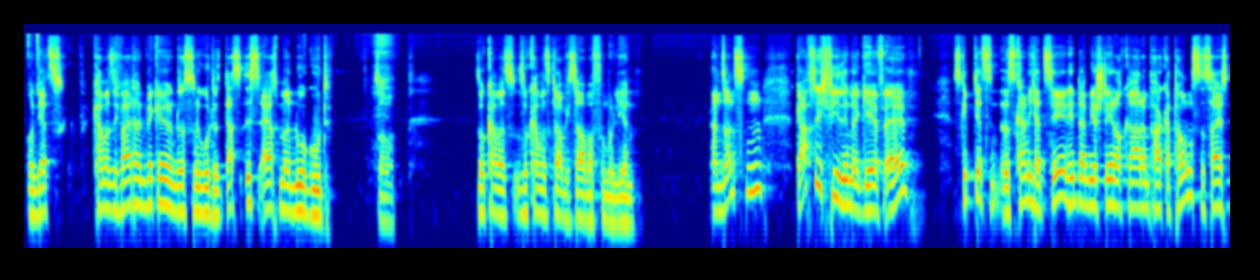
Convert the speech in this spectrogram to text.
Und jetzt kann man sich weiterentwickeln und das ist eine gute, das ist erstmal nur gut. So. So kann man es, so kann man es, glaube ich, sauber formulieren. Ansonsten gab es nicht viel in der GFL. Es gibt jetzt, das kann ich erzählen, hinter mir stehen auch gerade ein paar Kartons. Das heißt,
